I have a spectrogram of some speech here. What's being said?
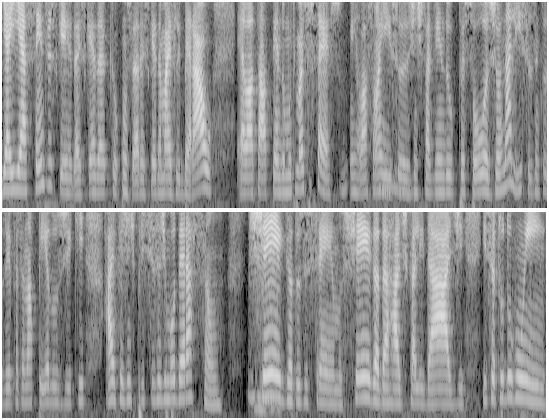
E aí a centro-esquerda, a esquerda que eu considero a esquerda mais liberal, ela está tendo muito mais sucesso em relação a isso. Uhum. A gente está vendo pessoas, jornalistas, inclusive, fazendo apelos de que, ai, que a gente precisa de moderação. Chega dos extremos, chega da radicalidade, isso é tudo ruim.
